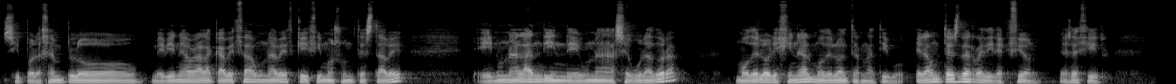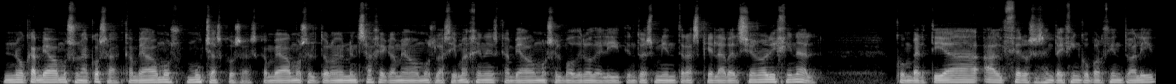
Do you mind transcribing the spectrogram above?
Si, por ejemplo, me viene ahora a la cabeza una vez que hicimos un test A-B en una landing de una aseguradora, modelo original, modelo alternativo. Era un test de redirección, es decir, no cambiábamos una cosa, cambiábamos muchas cosas. Cambiábamos el tono del mensaje, cambiábamos las imágenes, cambiábamos el modelo de lead. Entonces, mientras que la versión original convertía al 0,65% a lead,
